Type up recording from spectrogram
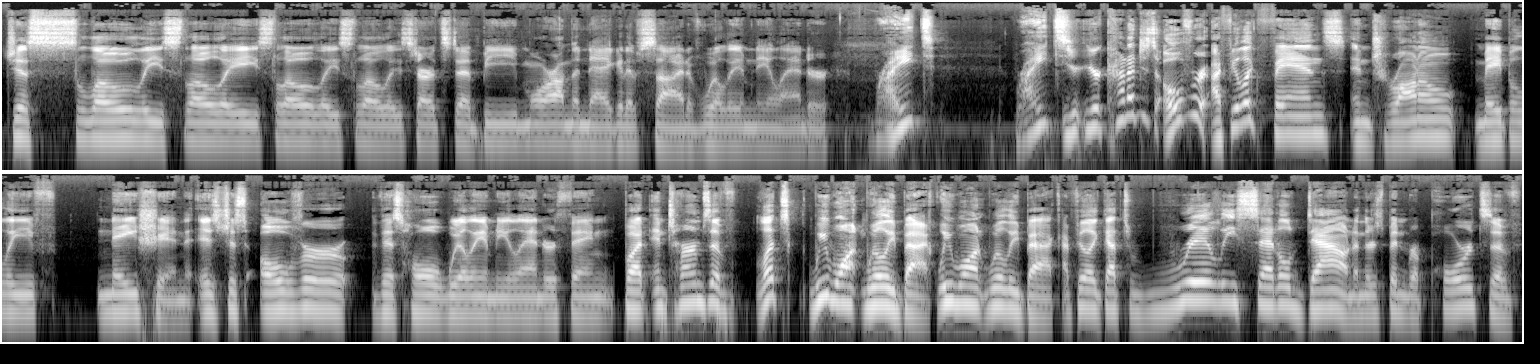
just slowly, slowly, slowly, slowly starts to be more on the negative side of William Nylander. Right, right. You're, you're kind of just over it. I feel like fans in Toronto Maple Leaf Nation is just over this whole William Nylander thing. But in terms of let's, we want Willie back. We want Willie back. I feel like that's really settled down. And there's been reports of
